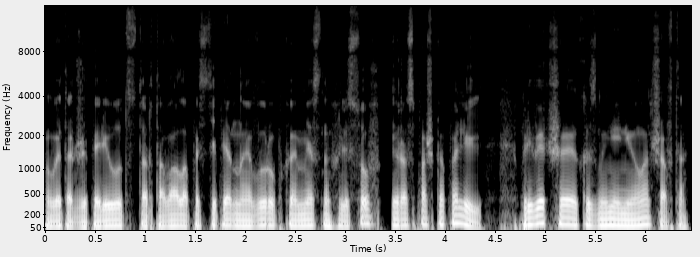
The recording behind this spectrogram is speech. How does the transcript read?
В этот же период стартовала постепенная вырубка местных лесов и распашка полей, приведшая к изменению ландшафта.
